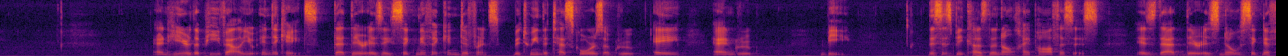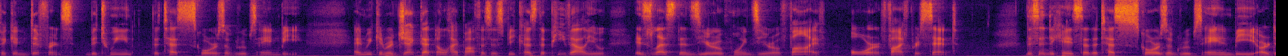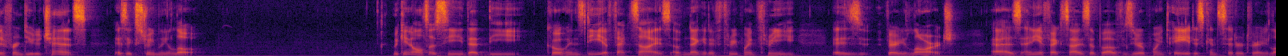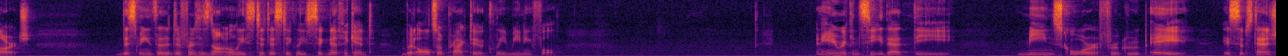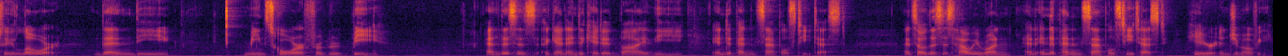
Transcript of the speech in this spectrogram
And here the p-value indicates that there is a significant difference between the test scores of group A and group B. This is because the null hypothesis is that there is no significant difference between the test scores of groups A and B. And we can reject that null hypothesis because the p-value is less than 0.05 or 5%. This indicates that the test scores of groups A and B are different due to chance is extremely low. We can also see that the Cohen's d effect size of negative 3.3 is very large as any effect size above 0.8 is considered very large. This means that the difference is not only statistically significant, but also practically meaningful. And here we can see that the mean score for group A is substantially lower than the mean score for group B. And this is again indicated by the independent samples t-test. And so this is how we run an independent samples t-test here in Jamovi.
